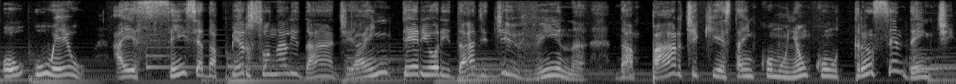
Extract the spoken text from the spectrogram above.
ou o eu, a essência da personalidade, a interioridade divina, da parte que está em comunhão com o transcendente.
